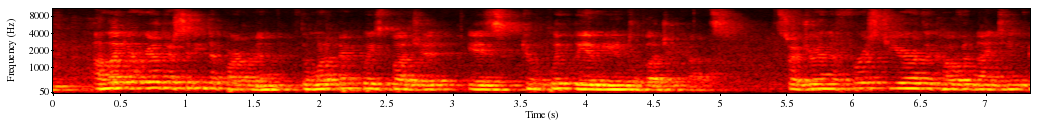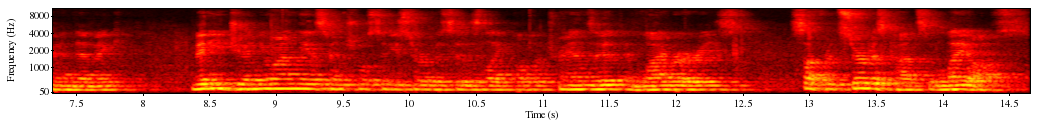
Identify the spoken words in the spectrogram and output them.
me, unlike every other city department, the Winnipeg Police budget is completely immune to budget cuts. So during the first year of the COVID-19 pandemic, many genuinely essential city services like public transit and libraries suffered service cuts and layoffs.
